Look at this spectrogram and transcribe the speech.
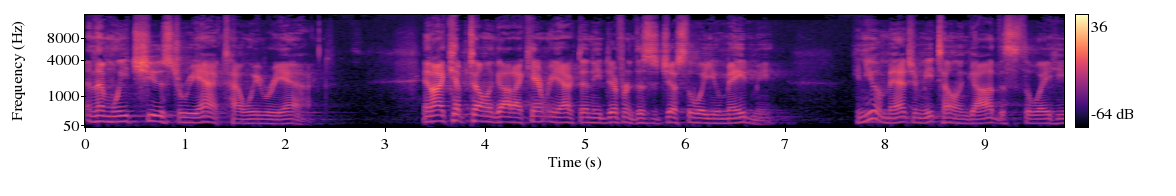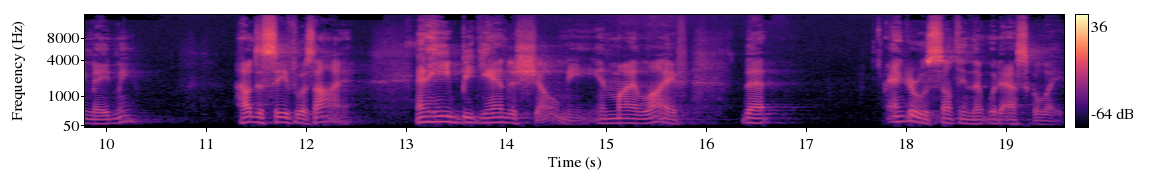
and then we choose to react how we react. And I kept telling God, I can't react any different. This is just the way you made me. Can you imagine me telling God this is the way He made me? How deceived was I? And He began to show me in my life that anger was something that would escalate.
